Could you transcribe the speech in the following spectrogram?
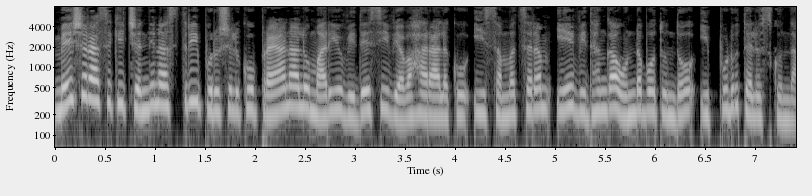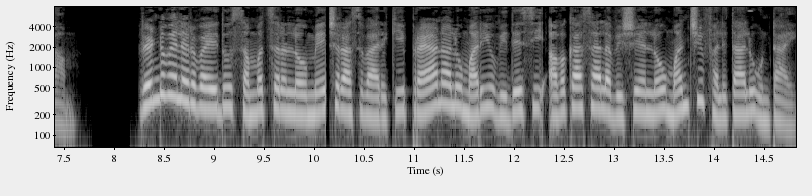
మేషరాశికి చెందిన స్త్రీ పురుషులకు ప్రయాణాలు మరియు విదేశీ వ్యవహారాలకు ఈ సంవత్సరం ఏ విధంగా ఉండబోతుందో ఇప్పుడు తెలుసుకుందాం. రెండు వేల ఇరవై ఐదు సంవత్సరంలో మేషరాశివారికి ప్రయాణాలు మరియు విదేశీ అవకాశాల విషయంలో మంచి ఫలితాలు ఉంటాయి.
